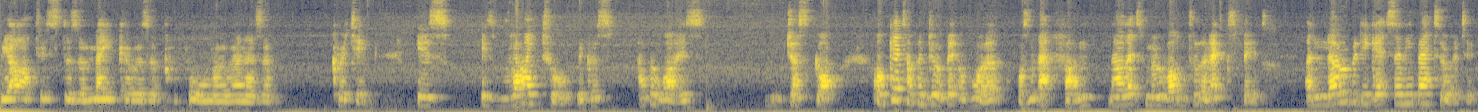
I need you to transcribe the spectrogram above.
The artist as a maker, as a performer and as a critic is is vital because otherwise you've just got oh get up and do a bit of work, wasn't that fun? Now let's move on to the next bit. And nobody gets any better at it.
